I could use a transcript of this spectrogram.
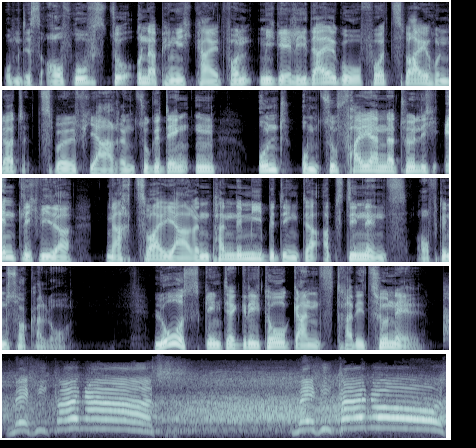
um des Aufrufs zur Unabhängigkeit von Miguel Hidalgo vor 212 Jahren zu gedenken und um zu feiern natürlich endlich wieder nach zwei Jahren pandemiebedingter Abstinenz auf dem Zocalo. Los ging der Grito ganz traditionell. Mexicanas! Mexicanos!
